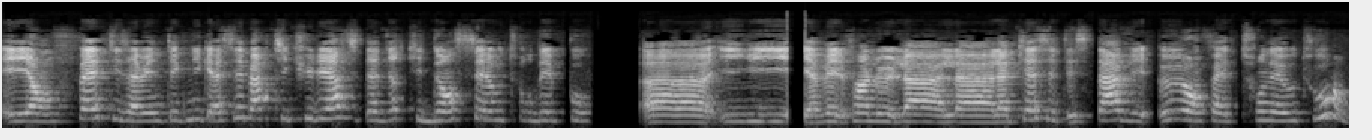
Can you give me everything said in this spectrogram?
et en fait, ils avaient une technique assez particulière, c'est-à-dire qu'ils dansaient autour des pots. Euh, il y avait, enfin, le, la, la, la pièce était stable et eux, en fait, tournaient autour.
